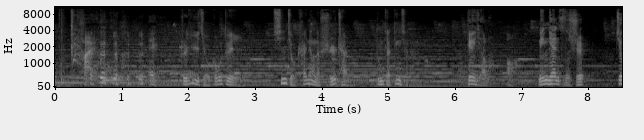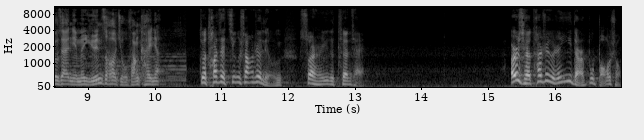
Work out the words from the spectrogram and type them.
太好了，哎，这御酒勾兑新酒开酿的时辰，东家定下来了吗？定下了啊！明天子时，就在你们云字号酒坊开酿。就他在经商这领域算是一个天才，而且他这个人一点不保守。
